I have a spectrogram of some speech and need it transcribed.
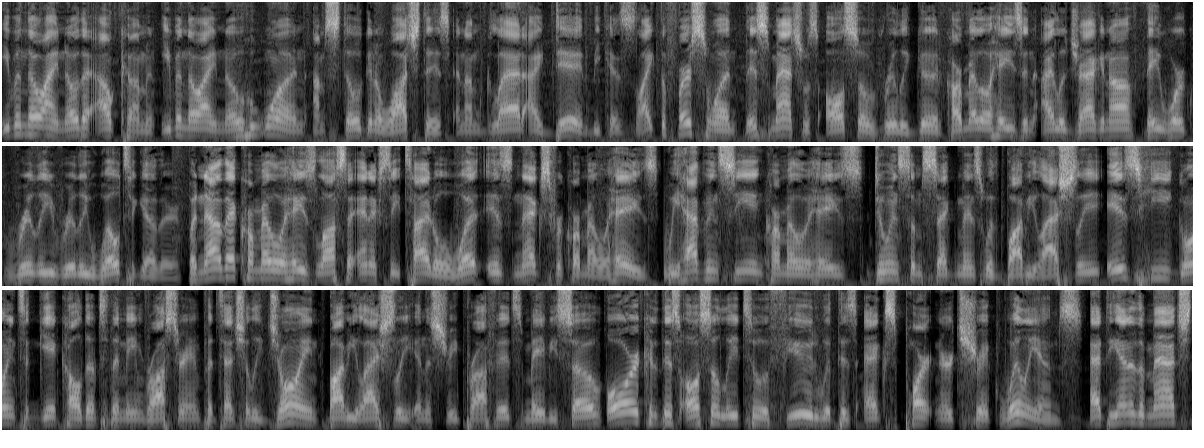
even though I know the outcome and even though I know who won, I'm still to watch this, and I'm glad I did because, like the first one, this match was also really good. Carmelo Hayes and Ilja Dragunov, they work really, really well together. But now that Carmelo Hayes lost the NXT title, what is next for Carmelo Hayes? We have been seeing Carmelo Hayes doing some segments with Bobby Lashley. Is he going to get called up to the main roster and potentially join Bobby Lashley and the Street Profits? Maybe so. Or could this also lead to a feud with his ex partner, Trick Williams? At the end of the match,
